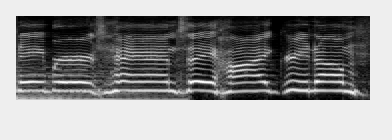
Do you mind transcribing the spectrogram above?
Neighbor's hand, say hi, greet them.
